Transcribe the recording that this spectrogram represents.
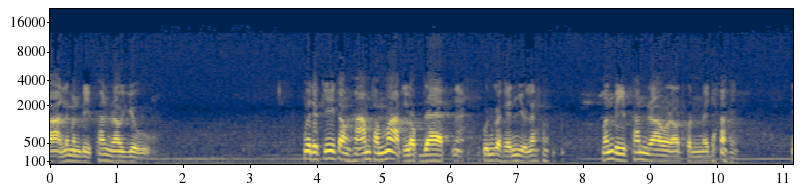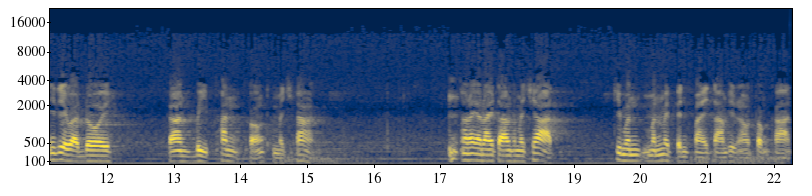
การแล้วมันบีบคั้นเราอยู่ เมื่อตะกี้ต้องหามธรรมาทหลบแดดนะคุณก็เห็นอยู่แล้ว มันบีบคั้นเราเราทนไม่ได้ นี่เรียกว่าโดยการบีบคั้นของธรรมชาติ อะไรอะไรตามธรรมชาติ ที่มันมันไม่เป็นไปตามที่เราต้องการ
